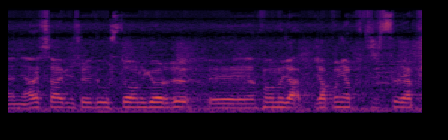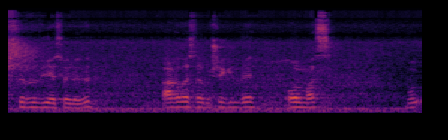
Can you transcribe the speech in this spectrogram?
Yani araç sahibinin söylediği usta onu gördü. e, onu ya- Japon yapıştırıcısı yapıştırdı diye söyledi. Arkadaşlar bu şekilde olmaz. Bu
